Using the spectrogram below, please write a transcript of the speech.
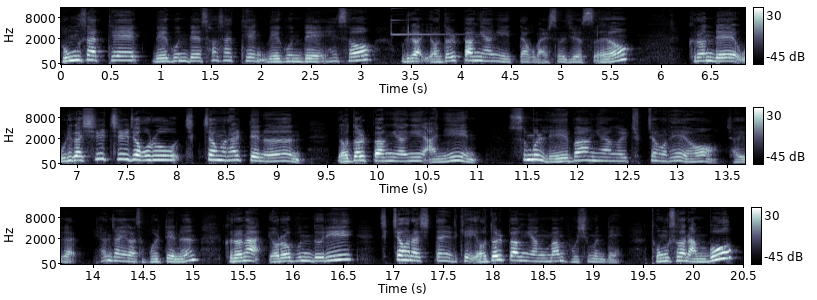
동사택 네 군데, 서사택 네 군데 해서 우리가 여덟 방향이 있다고 말씀을 드렸어요. 그런데 우리가 실질적으로 측정을 할 때는 여덟 방향이 아닌 24방향을 측정을 해요. 저희가 현장에 가서 볼 때는. 그러나 여러분들이 측정을 하실 때는 이렇게 여덟 방향만 보시면 돼. 동서남북,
